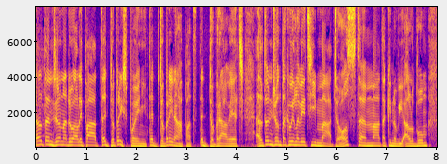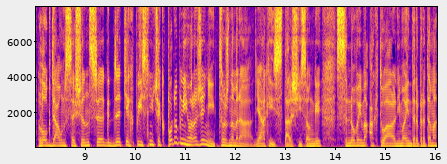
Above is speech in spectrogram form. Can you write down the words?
Elton John a Dua Lipa, to je dobrý spojení, to je dobrý nápad, to je dobrá věc. Elton John takovýhle věcí má dost, má taky nový album Lockdown Sessions, kde těch písniček podobného ražení, což znamená nějaký starší songy s novýma aktuálníma interpretama,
